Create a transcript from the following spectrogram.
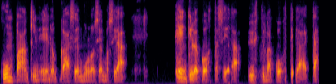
kumpaankin ehdokkaaseen mulla on semmoisia henkilökohtaisia yhtymäkohtia, että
